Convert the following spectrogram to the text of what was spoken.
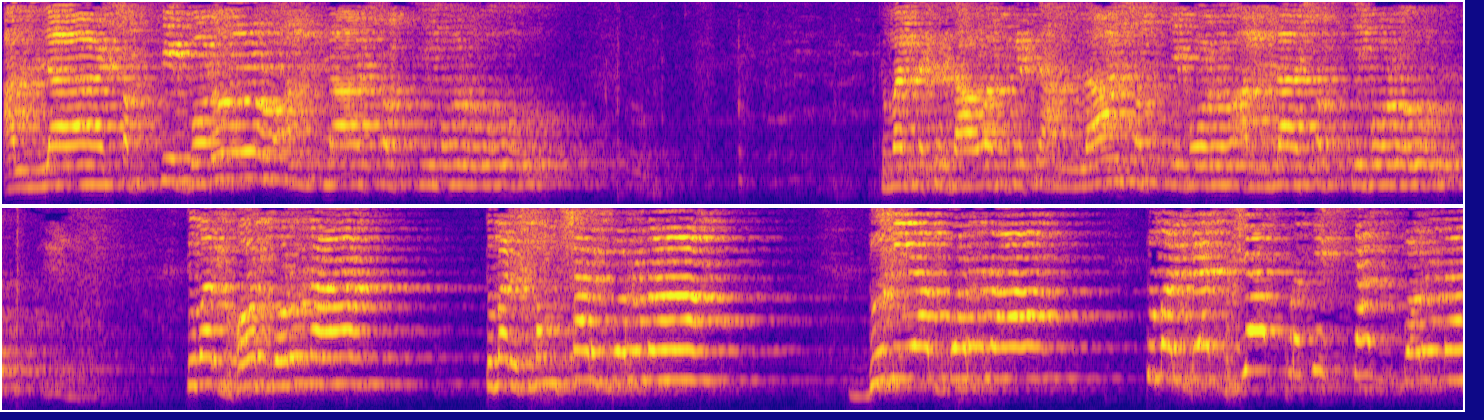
আল্লাহ সবচেয়ে বড়, আল্লাহ সবচেয়ে বড়। তোমার কাছে দাওয়াত গেছে, আল্লাহ সবচেয়ে বড়, আল্লাহ সবচেয়ে বড়। তোমার ঘর বড় না, তোমার সংসার বড় না, দুনিয়া বড় না, তোমার ব্যবসা প্রতিষ্ঠান বড় না।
